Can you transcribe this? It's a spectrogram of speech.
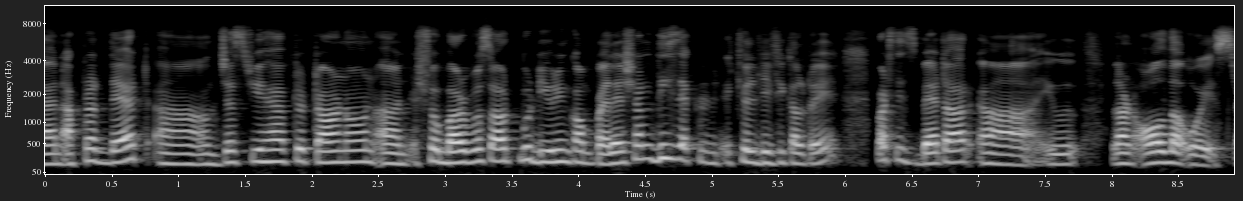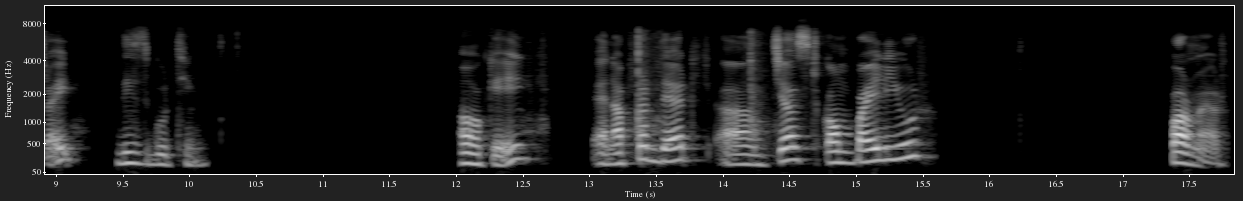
and after that uh, just you have to turn on and show verbose output during compilation this is actually difficult way but it's better uh, you learn all the ways right this is good thing okay. And after that uh, just compile your firmware.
